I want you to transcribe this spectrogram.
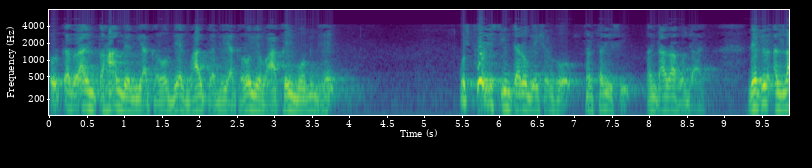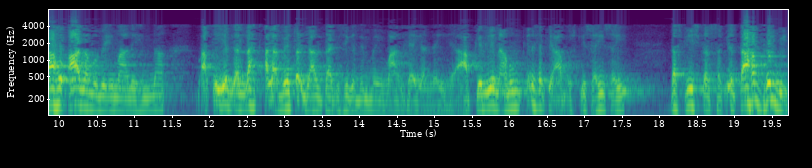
تو ان کا ذرا امتحان لے لیا کرو، دیکھ بھال کر لیا کرو، یہ واقعی مومن ہے۔ کچھ تھوڑی سی انٹروگیشن ہو، سرسری سی، اندازہ ہو جائے۔ لیکن اللہ عالم بے ایمان ہننا باقی یہ کہ اللہ تعالیٰ بہتر جانتا ہے کسی کے دل میں ایمان ہے یا نہیں ہے۔ آپ کے لیے ناممکن ہے کہ آپ اس کی صحیح صحیح تفتیش کر سکیں، تاہم پھر بھی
